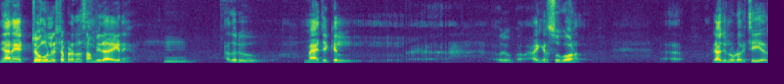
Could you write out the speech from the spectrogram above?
ഞാൻ ഏറ്റവും കൂടുതൽ ഇഷ്ടപ്പെടുന്ന സംവിധായകനെയാണ്. അതൊരു മാജിക്കൽ ഒരു ഭയങ്കര സുഖമാണ്. രാജുവിന്റെ കൂടെ ചെയ്യ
